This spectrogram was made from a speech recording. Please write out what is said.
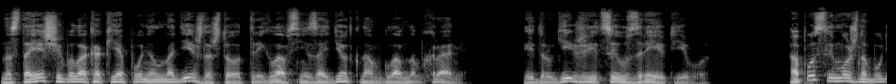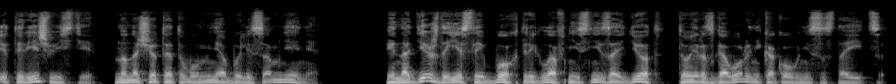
Настоящая была, как я понял, надежда, что Триглав снизойдет к нам в главном храме, и другие жрецы узреют его. А после можно будет и речь вести, но насчет этого у меня были сомнения. И надежда, если бог Триглав не снизойдет, то и разговора никакого не состоится.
